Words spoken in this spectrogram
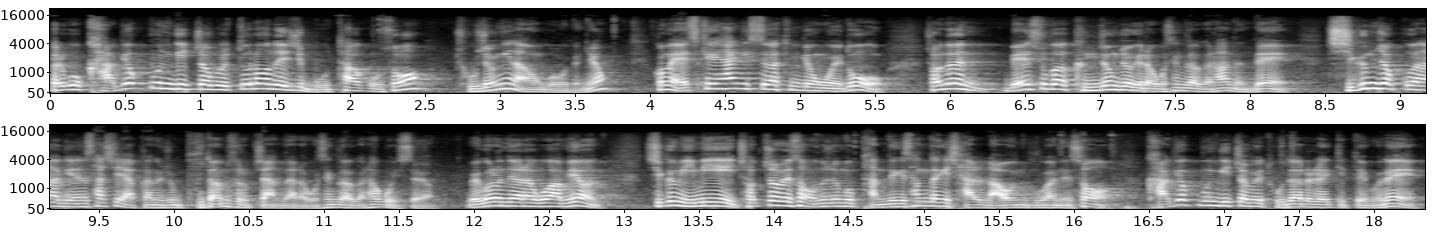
결국 가격 분기점을 뚫어내지 못하고서 조정이 나온 거거든요. 그러면 SK 하이닉스 같은 경우에도 저는 매수가 긍정적이라고 생각을 하는데 지금 접근하기에는 사실 약간은 좀 부담스럽지 않나라고 생각을 하고 있어요. 왜 그러냐라고 하면 지금 이미 저점에서 어느 정도 반등이 상당히 잘 나온 구간에서 가격 분기점에 도달 을 했기 때문에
